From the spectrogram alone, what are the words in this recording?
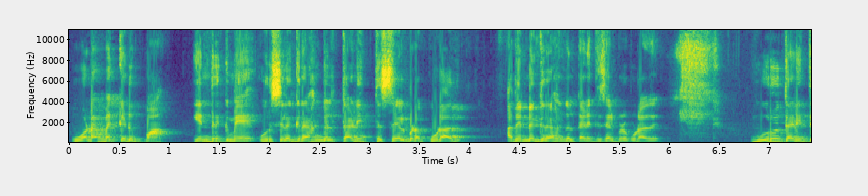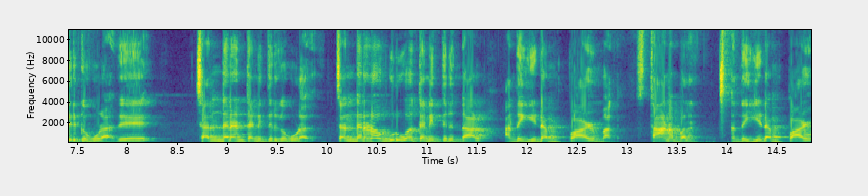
உடம்பை கெடுப்பான். என்றைக்குமே ஒரு சில கிரகங்கள் தனித்து செயல்படக்கூடாது. அது என்ன கிரகங்கள் தனித்து செயல்படக்கூடாது? குரு தனித்திருக்கக்கூடாது. சந்திரன் தனித்திருக்கக்கூடாது. சந்திரனோ குருவோ தனித்திருந்தால் அந்த இடம் பாழ்மாங்க ஸ்தான பலன் அந்த இடம் பாழ்.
